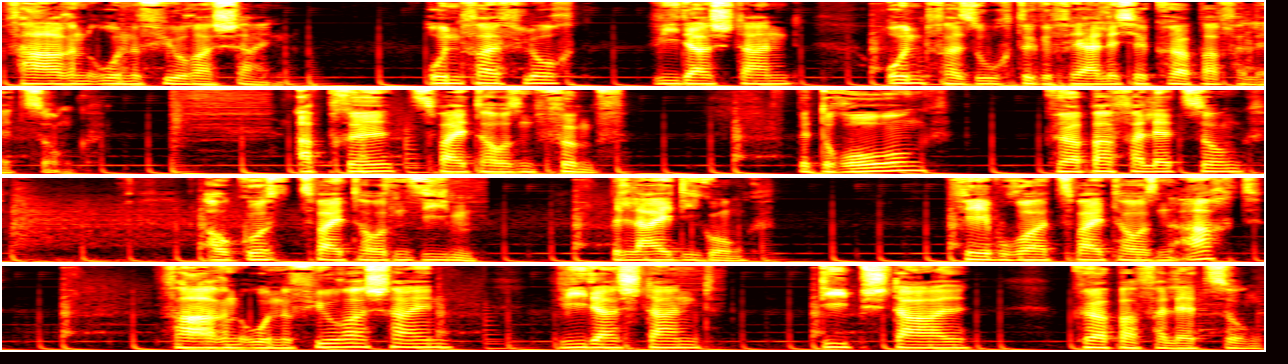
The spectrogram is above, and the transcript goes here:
Fahren ohne Führerschein. Unfallflucht, Widerstand und versuchte gefährliche Körperverletzung. April 2005 Bedrohung, Körperverletzung. August 2007 Beleidigung. Februar 2008 Fahren ohne Führerschein, Widerstand, Diebstahl, Körperverletzung.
